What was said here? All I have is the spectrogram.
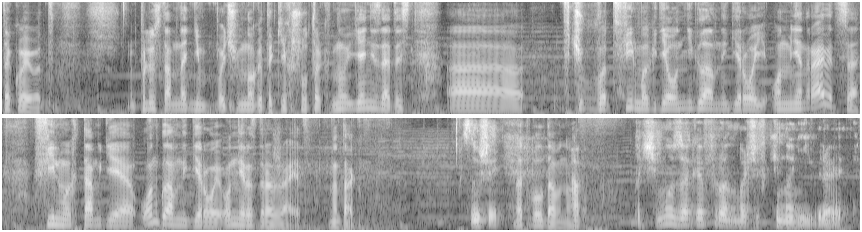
Такой вот Плюс там над ним очень много таких шуток. Ну, я не знаю, то есть э, в, вот в фильмах, где он не главный герой, он мне нравится. В фильмах там, где он главный герой, он не раздражает. Ну так. Слушай. Но это было давно. А почему Зак Эфрон больше в кино не играет?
